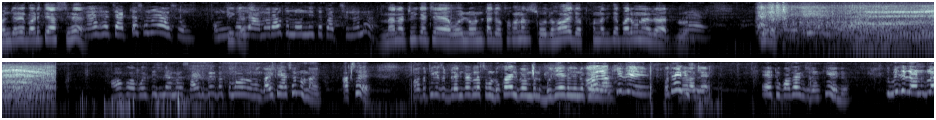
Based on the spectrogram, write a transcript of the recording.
অঞ্জলির বাড়িতে আসছি হ্যাঁ? হ্যাঁ হ্যাঁ চারটার সময় আসুন। অমনি ঠিক করলে আমরাও তো লোন নিতে পারছি না না? না না ঠিক আছে ওই লোনটা যতক্ষণ শোধ হয় যতক্ষণ না দিতে পারব না লোন হ্যাঁ। ঠিক আছে। হ্যাঁ গো বলতেছিলাম আমার সাইড ব্যাগটা তোমার গাড়িতে আছে না নাই? আছে? তো ঠিক আছে ব্ল্যাঙ্কেটগুলো সঙ্গে ঢুকাই দিলাম বলে ভুলিয়ে গেলি না কোথায় গেছিলে? একটু বাজার গেছিলাম কি হলো? তুমি যে লোনগুলো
